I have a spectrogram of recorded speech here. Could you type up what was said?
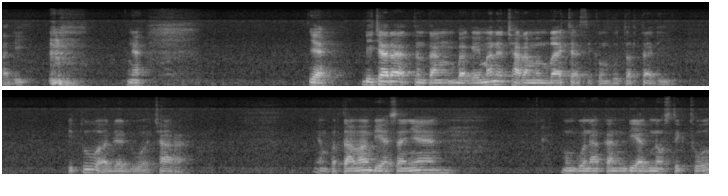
tadi. Nah ya yeah, bicara tentang bagaimana cara membaca si komputer tadi itu ada dua cara yang pertama biasanya menggunakan diagnostic tool.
